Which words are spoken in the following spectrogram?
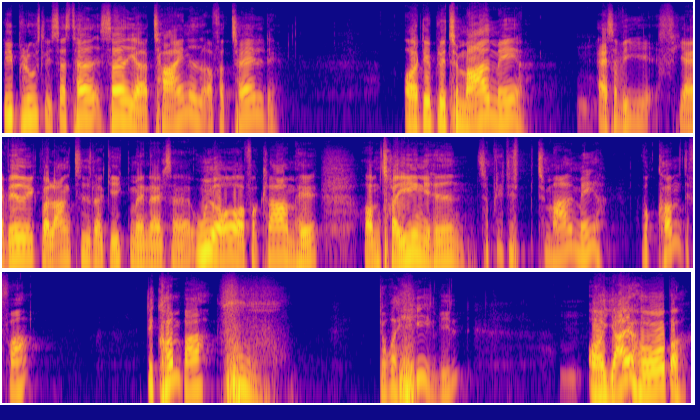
Lige pludselig, så sad, sad jeg og tegnede og fortalte. Og det blev til meget mere. Altså, vi, jeg ved ikke, hvor lang tid der gik, men altså, udover at forklare om, om treenigheden, så blev det til meget mere. Hvor kom det fra? Det kom bare. Puh, det var helt vildt. Og jeg håber,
